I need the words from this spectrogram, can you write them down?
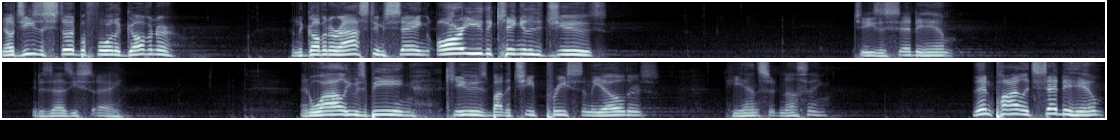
Now Jesus stood before the governor, and the governor asked him, saying, Are you the king of the Jews? Jesus said to him, It is as you say. And while he was being accused by the chief priests and the elders, he answered nothing. Then Pilate said to him,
